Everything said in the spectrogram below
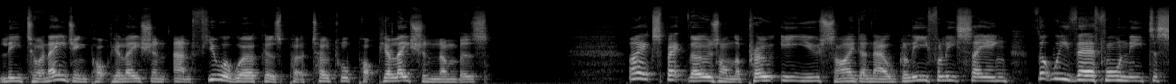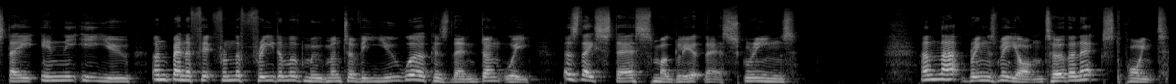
lead to an ageing population and fewer workers per total population numbers. I expect those on the pro EU side are now gleefully saying that we therefore need to stay in the EU and benefit from the freedom of movement of EU workers, then, don't we? As they stare smugly at their screens. And that brings me on to the next point.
